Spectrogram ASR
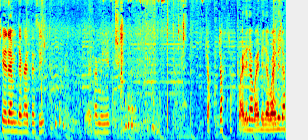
ছেড়ে আমি দেখাইতেছি। একটা মিনিট। চাক চাক চাক বাইরে যা বাইরে যা বাইরে যা।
